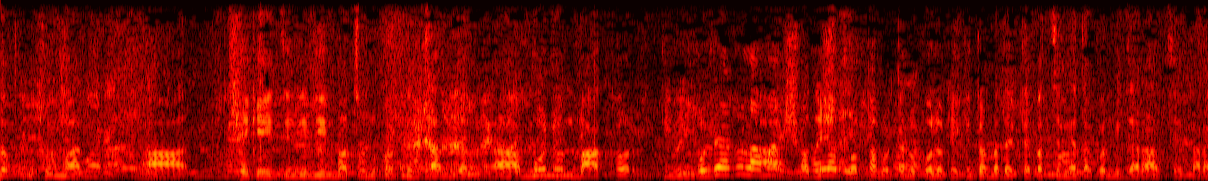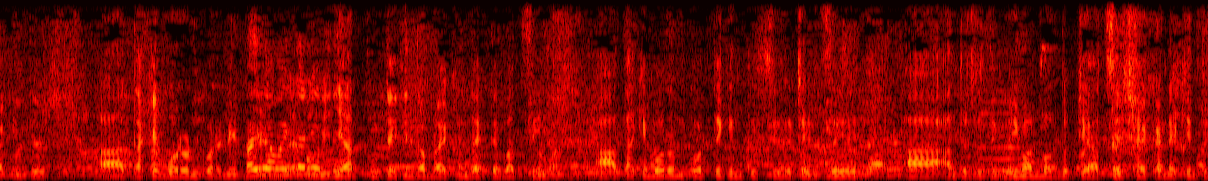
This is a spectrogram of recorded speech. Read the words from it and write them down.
দক্ষিণ সুরমার থেকে যিনি নির্বাচন করতে চান আহ, মইনুল বাখর তিনি স্বদেশ প্রত্যাবর্তন উপলক্ষে কিন্তু আমরা দেখতে পাচ্ছি নেতাকর্মী যারা আছে তারা কিন্তু তাকে বরণ করে নিচ্ছেন এবং এয়ারপোর্টে কিন্তু আমরা এখন দেখতে পাচ্ছি তাকে বরণ করতে কিন্তু সিলেটের যে আন্তর্জাতিক বিমানবন্দরটি আছে সেখানে কিন্তু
